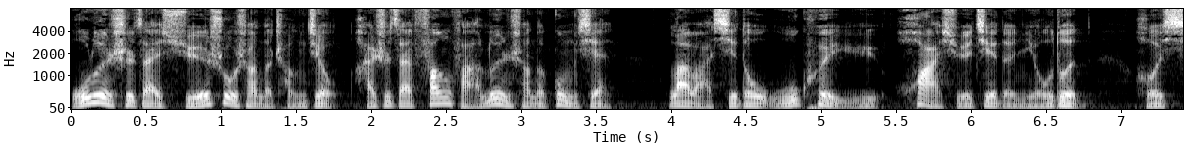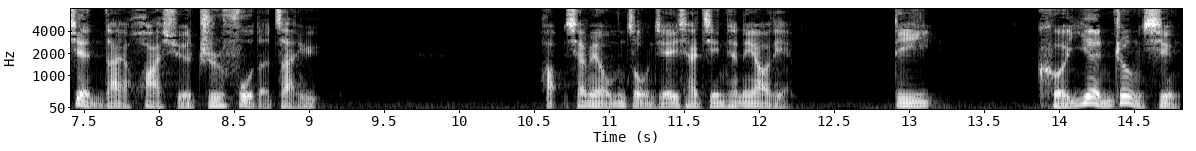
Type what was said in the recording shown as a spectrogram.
无论是在学术上的成就，还是在方法论上的贡献，拉瓦锡都无愧于化学界的牛顿和现代化学之父的赞誉。好，下面我们总结一下今天的要点：第一，可验证性、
